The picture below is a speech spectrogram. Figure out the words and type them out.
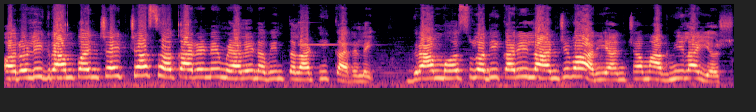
अरोली ग्रामपंचायतच्या सहकार्याने मिळाले नवीन तलाठी कार्यालय. ग्राम महसूल अधिकारी लांजेवार यांच्या मागणीला यश.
